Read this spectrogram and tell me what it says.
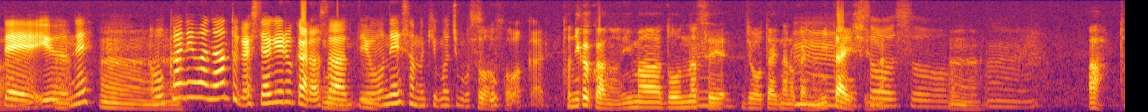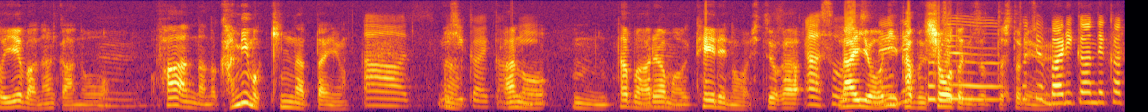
っていうね。うん。お金は何とかしてあげるからさうん。っていうお姉さんの気持ちもすごくわかる。とにかくあの今どんなせ、うん。状態なのか見たいしそうそう。うん。あといえばなんかあの、うん。ファンなの髪も気になったんよ。ああ短い髪。あのうん多分あれはもう手入れの必要がないようにで多分ショートにずっとしとるんや途中バリカンで買っ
